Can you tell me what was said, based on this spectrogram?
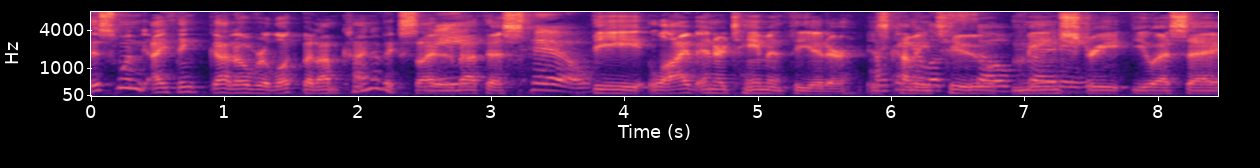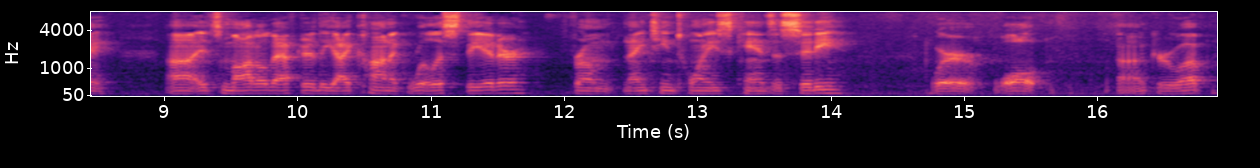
this one I think got overlooked, but I'm kind of excited Me about this. too. The live entertainment theater is coming to so Main. Street, USA. Uh, it's modeled after the iconic Willis Theater from 1920s Kansas City, where Walt uh, grew up.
